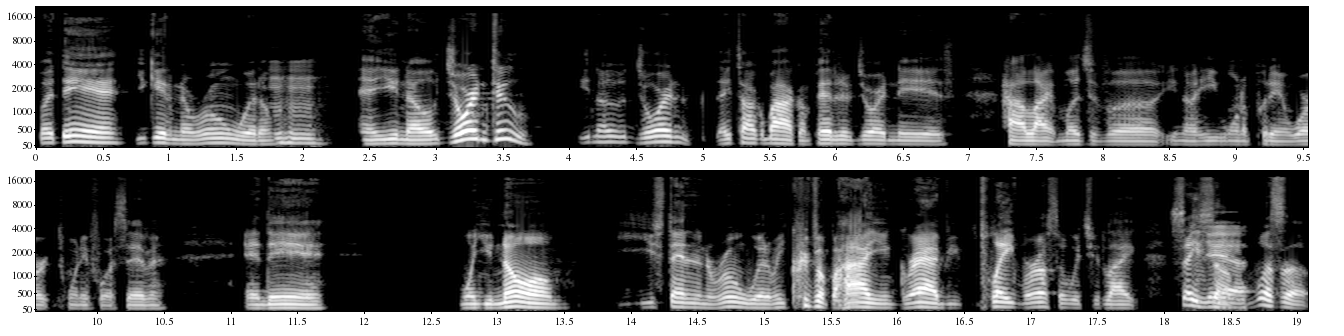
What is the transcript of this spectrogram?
But then you get in the room with him, mm-hmm. and you know Jordan too. You know Jordan. They talk about how competitive Jordan is, how like much of a you know he want to put in work twenty four seven, and then when you know him, you stand in the room with him, he creep up behind you and grab you, play Russell with you, like say something. Yeah. What's up?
